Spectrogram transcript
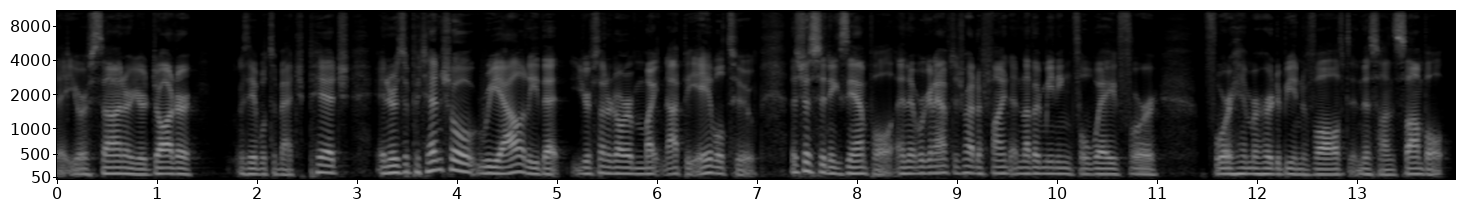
that your son or your daughter is able to match pitch, and there's a potential reality that your son or daughter might not be able to. That's just an example, and that we're going to have to try to find another meaningful way for for him or her to be involved in this ensemble.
